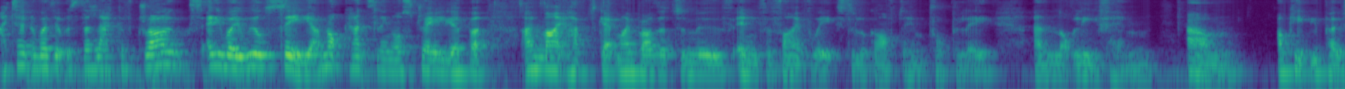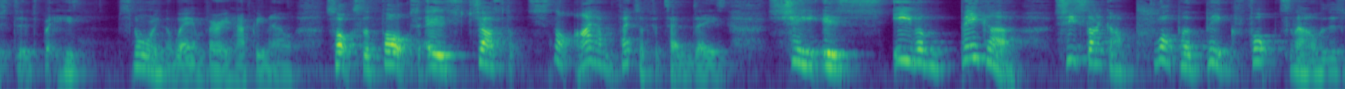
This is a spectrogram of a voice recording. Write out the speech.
I don't know whether it was the lack of drugs. Anyway, we'll see. I'm not cancelling Australia, but I might have to get my brother to move in for five weeks to look after him properly and not leave him. Um, I'll keep you posted, but he's snoring away and very happy now. Socks the Fox is just, she's not, I haven't fed her for 10 days. She is even bigger. She's like a proper big fox now with this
